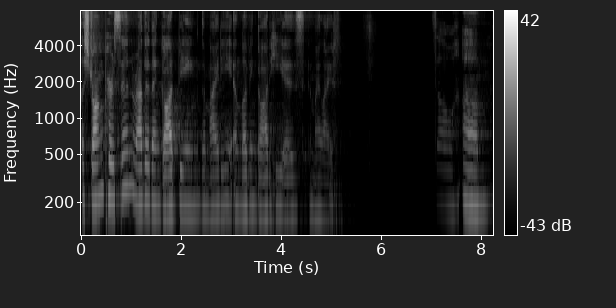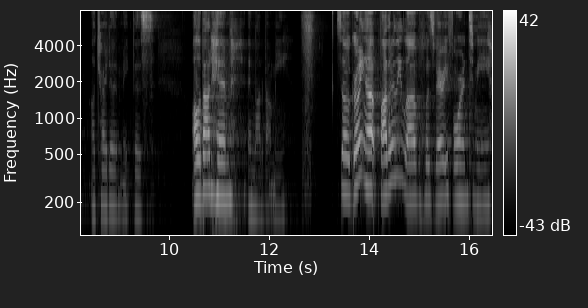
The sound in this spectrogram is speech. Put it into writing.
a strong person rather than God being the mighty and loving God He is in my life. So um, I'll try to make this all about Him and not about me. So, growing up, fatherly love was very foreign to me.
